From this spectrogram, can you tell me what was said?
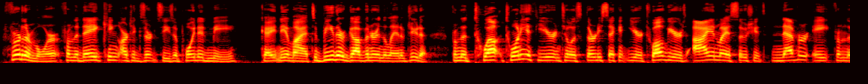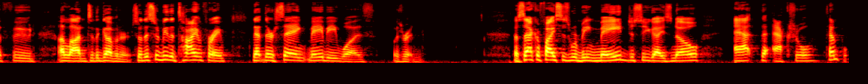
Furthermore, from the day King Artaxerxes appointed me, okay, Nehemiah, to be their governor in the land of Judah. From the 20th year until his 32nd year, 12 years, I and my associates never ate from the food allotted to the governor. So this would be the time frame that they're saying maybe was, was written. Now sacrifices were being made, just so you guys know, at the actual temple.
